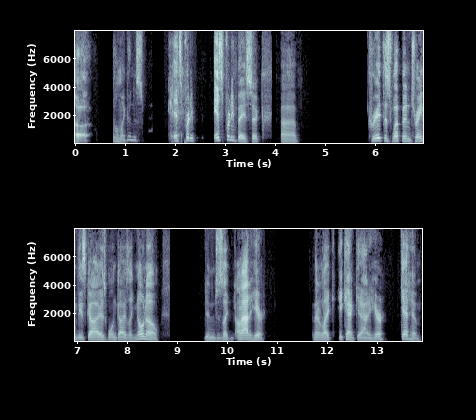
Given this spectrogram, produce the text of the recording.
Uh, oh my goodness, it's pretty, it's pretty basic. Uh, create this weapon, train these guys. One guy's like, no, no, and just like, I'm out of here. And they're like, he can't get out of here. Get him.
